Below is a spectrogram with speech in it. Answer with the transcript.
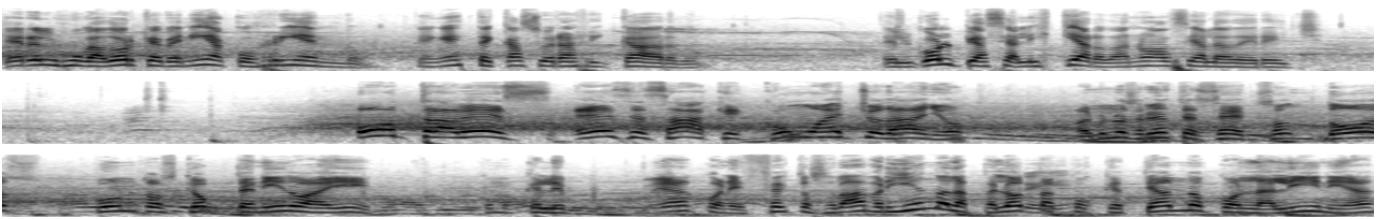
que era el jugador que venía corriendo, que en este caso era Ricardo. El golpe hacia la izquierda, no hacia la derecha. Otra vez ese saque, cómo ha hecho daño, al menos en este set. Son dos puntos que ha obtenido ahí. Como que le pega con efecto, se va abriendo la pelota, coqueteando con la línea.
